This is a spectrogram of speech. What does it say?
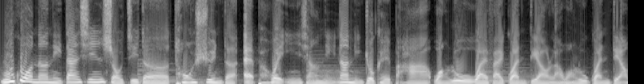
如果呢，你担心手机的通讯的 App 会影响你，那你就可以把它网络 WiFi 关掉啦，网络关掉，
